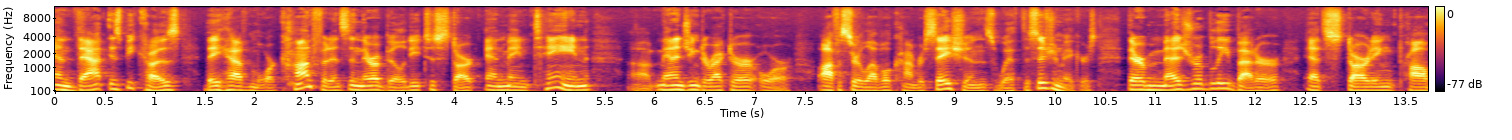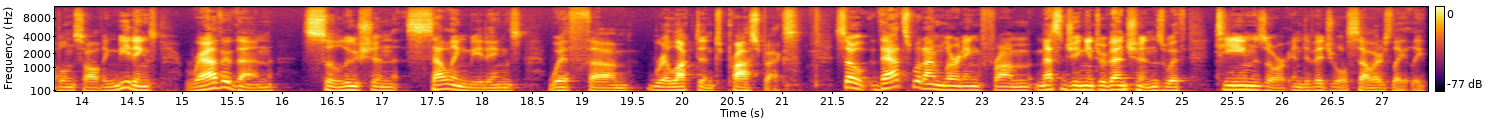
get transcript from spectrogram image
and that is because they have more confidence in their ability to start and maintain uh, managing director or officer level conversations with decision makers. They're measurably better at starting problem solving meetings rather than solution selling meetings with um, reluctant prospects. So that's what I'm learning from messaging interventions with teams or individual sellers lately.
